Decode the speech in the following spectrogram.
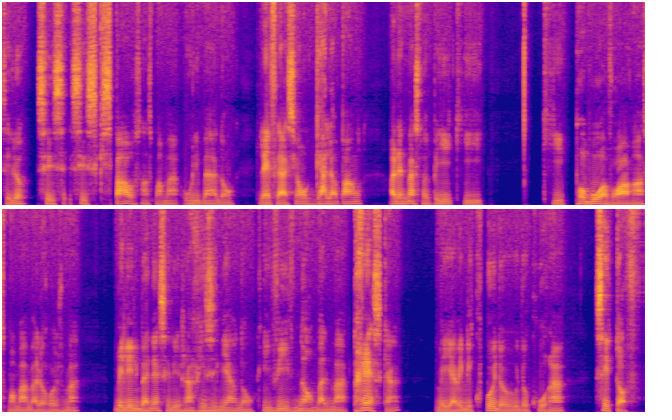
C'est là. C'est ce qui se passe en ce moment au Liban. Donc, l'inflation galopante. Honnêtement, c'est un pays qui qui n'est pas beau à voir en ce moment, malheureusement. Mais les Libanais, c'est des gens résilients, donc ils vivent normalement, presque, hein? mais avec des coupures de, courant, c'est tough.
